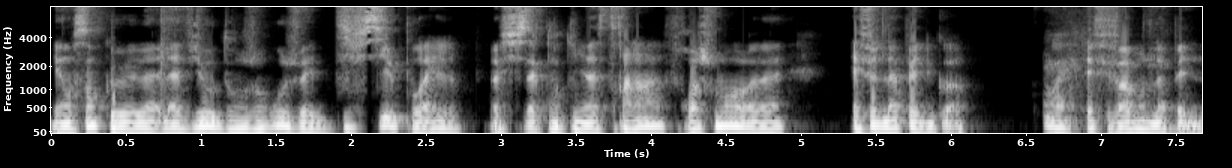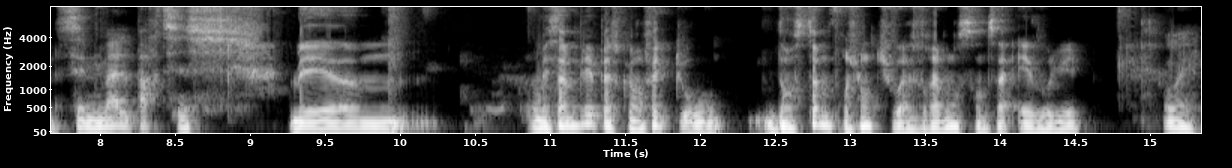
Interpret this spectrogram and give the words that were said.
et on sent que la, vie au Donjon Rouge va être difficile pour elle. si ça continue à ce train-là, franchement, elle fait de la peine quoi. Ouais. Elle fait vraiment de la peine. C'est mal parti. Mais mais ça me plaît parce qu'en fait, dans ce tome, franchement, tu vois vraiment Sansa évoluer. Ouais.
